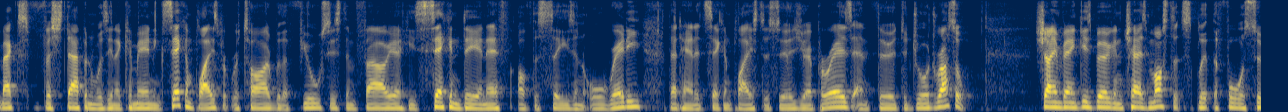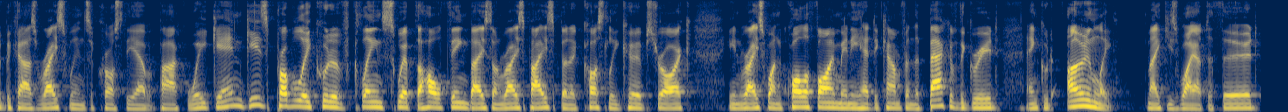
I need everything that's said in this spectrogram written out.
Max Verstappen was in a commanding second place, but retired with a fuel system failure, his second DNF of the season already. That handed second place to Sergio Perez and third to George Russell. Shane Van Gisbergen and Chaz Mostert split the four supercars race wins across the Albert Park weekend. Giz probably could have clean swept the whole thing based on race pace, but a costly curb strike in race one qualifying meant he had to come from the back of the grid and could only make his way up to third.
